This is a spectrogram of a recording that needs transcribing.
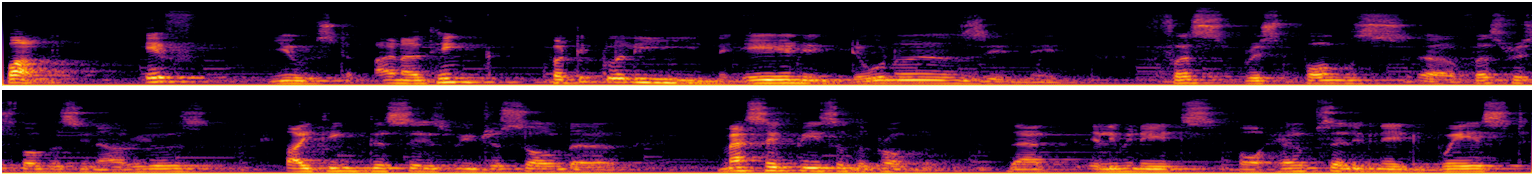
but if used, and I think particularly in aid, in donors, in, in first response, uh, first responder scenarios, I think this is we've just solved a massive piece of the problem that eliminates or helps eliminate waste,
